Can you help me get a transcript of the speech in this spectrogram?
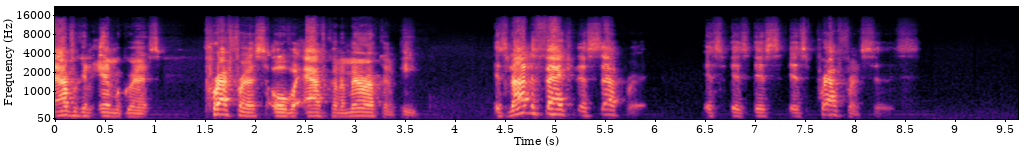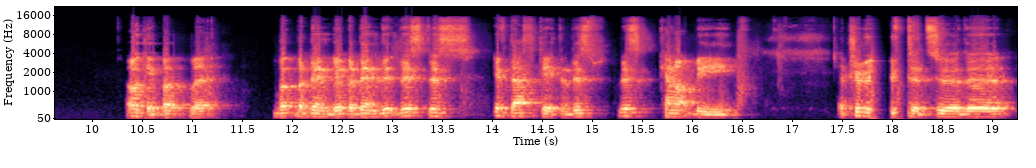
African immigrants preference over African American people. It's not the fact that they're separate. It's it's it's, it's preferences. Okay, but but but but then but then this this if that's the case, then this this cannot be attributed to the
